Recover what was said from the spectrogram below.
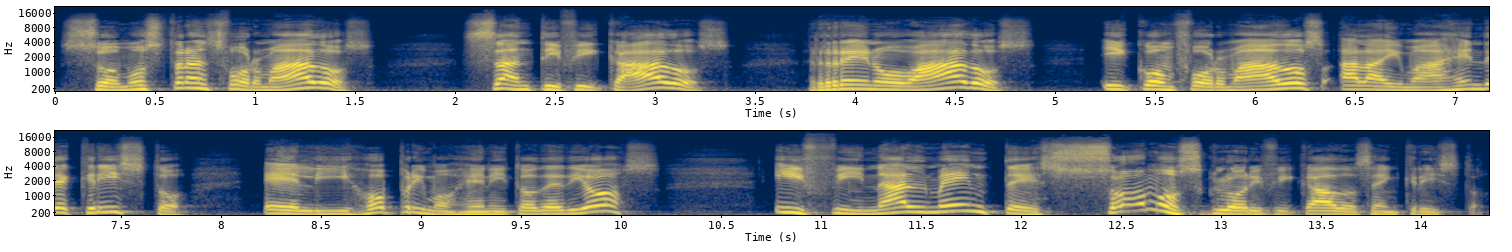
somos transformados, santificados, renovados y conformados a la imagen de Cristo, el Hijo primogénito de Dios. Y finalmente somos glorificados en Cristo.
